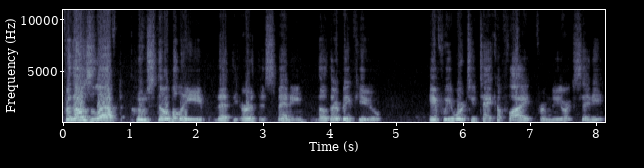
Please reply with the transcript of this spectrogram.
For those left who still believe that the earth is spinning, though there be few, if we were to take a flight from New York City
